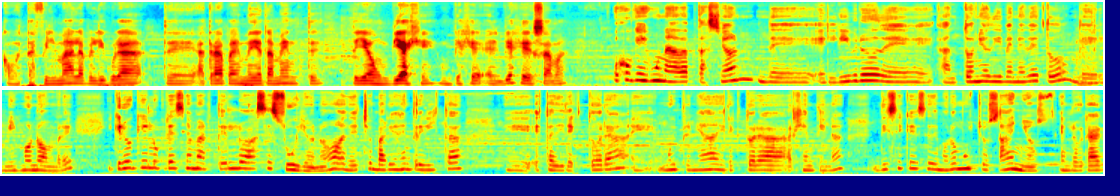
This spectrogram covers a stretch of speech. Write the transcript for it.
como está filmada la película, te atrapa inmediatamente, te lleva a un viaje, un viaje, el viaje de Sama. Ojo que es una adaptación del libro de Antonio Di Benedetto, del mismo nombre, y creo que Lucrecia Martel lo hace suyo, ¿no? De hecho, en varias entrevistas, eh, esta directora, eh, muy premiada directora argentina, dice que se demoró muchos años en lograr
